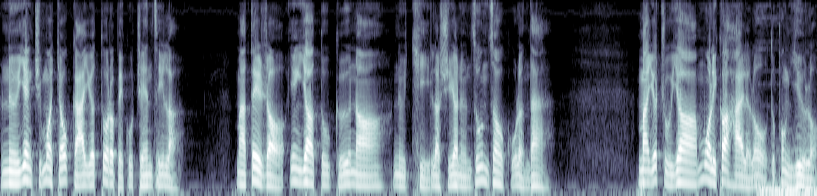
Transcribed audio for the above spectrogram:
nữ yên chỉ một cháu cá yếu tua đâu phải cú trên gì là mà tê rõ yên do tu cứ nó nữ chỉ là sự là nữ run rau cú lần ta. Mà yếu chủ do mua đi có hai lời lộ tu phong dư lộ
